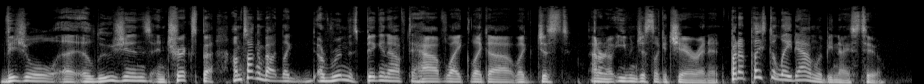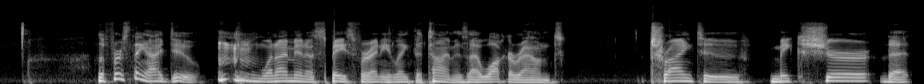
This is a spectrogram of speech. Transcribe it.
visual uh, illusions and tricks. But I'm talking about like a room that's big enough to have like like a like just I don't know, even just like a chair in it. But a place to lay down would be nice too. the first thing I do when I'm in a space for any length of time is I walk around trying to make sure that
